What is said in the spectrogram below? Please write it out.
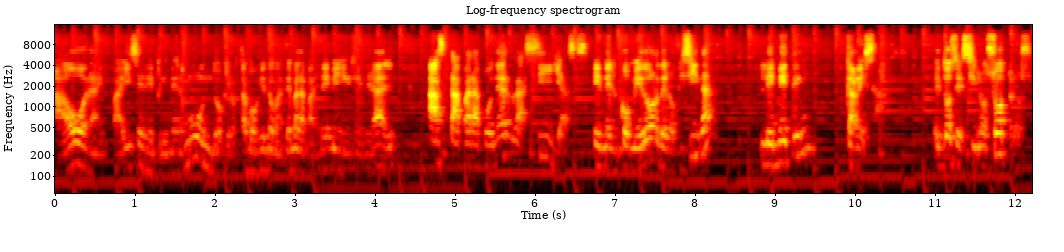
ahora en países de primer mundo, que lo estamos viendo con el tema de la pandemia en general, hasta para poner las sillas en el comedor de la oficina, le meten cabeza. Entonces, si nosotros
